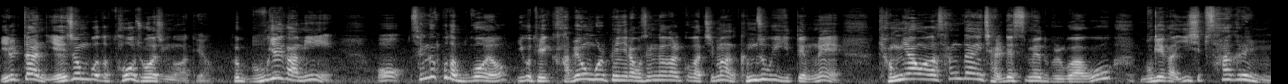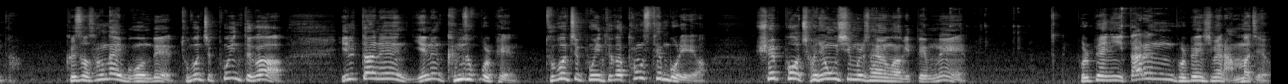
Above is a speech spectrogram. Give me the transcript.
일단 예전보다 더 좋아진 것 같아요. 그 무게감이 어, 생각보다 무거워요. 이거 되게 가벼운 볼펜이라고 생각할 것 같지만 금속이기 때문에 경량화가 상당히 잘 됐음에도 불구하고 무게가 24g입니다. 그래서 상당히 무거운데 두 번째 포인트가 일단은 얘는 금속 볼펜 두 번째 포인트가 텅스텐 볼이에요. 쉐퍼 전용심을 사용하기 때문에 볼펜이 다른 볼펜심엔 안 맞아요.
